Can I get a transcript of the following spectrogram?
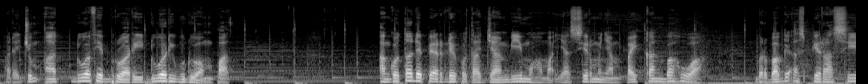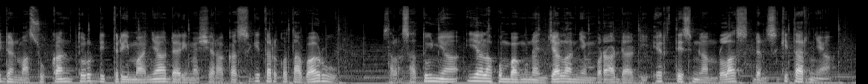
pada Jumat 2 Februari 2024. Anggota DPRD Kota Jambi Muhammad Yasir menyampaikan bahwa berbagai aspirasi dan masukan turut diterimanya dari masyarakat sekitar Kota Baru. Salah satunya ialah pembangunan jalan yang berada di RT 19 dan sekitarnya.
